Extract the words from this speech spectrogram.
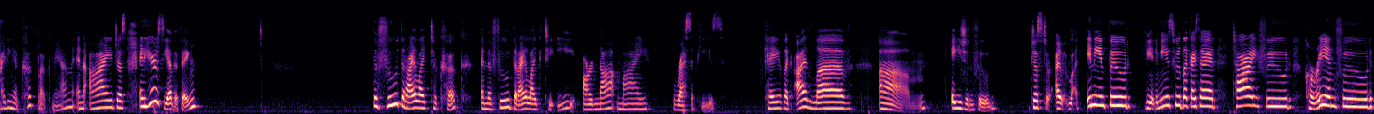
writing a cookbook, man. And I just, and here's the other thing the food that I like to cook and the food that I like to eat are not my recipes. Okay? Like I love um Asian food. Just I, Indian food, Vietnamese food like I said, Thai food, Korean food.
